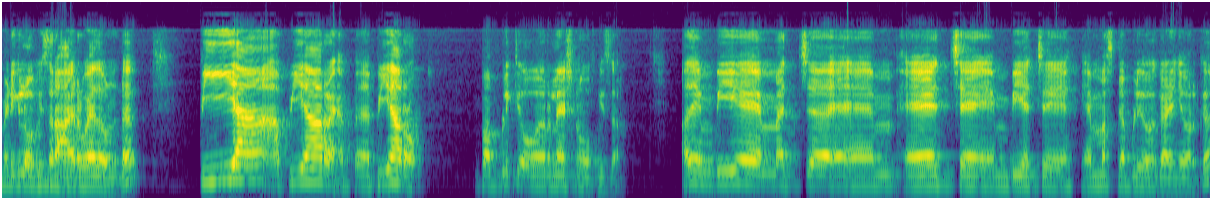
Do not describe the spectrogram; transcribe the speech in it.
മെഡിക്കൽ ഓഫീസർ ആയുർവേദം ഉണ്ട്. P P R P R O public relation officer അത് M B A M H M A H M B H M S W ഒക്കെ കഴിഞ്ഞവർക്ക്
